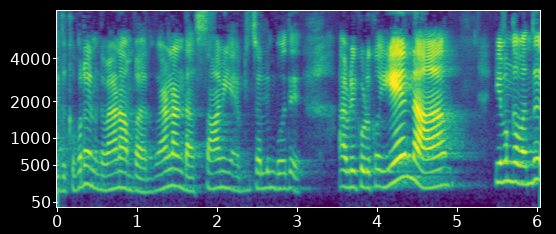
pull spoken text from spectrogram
இதுக்கப்புறம் எனக்கு வேணாம்ப்பா எனக்கு வேணாம்டா சாமி அப்படின்னு சொல்லும்போது அப்படி கொடுக்கும். ஏன்னா இவங்க வந்து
